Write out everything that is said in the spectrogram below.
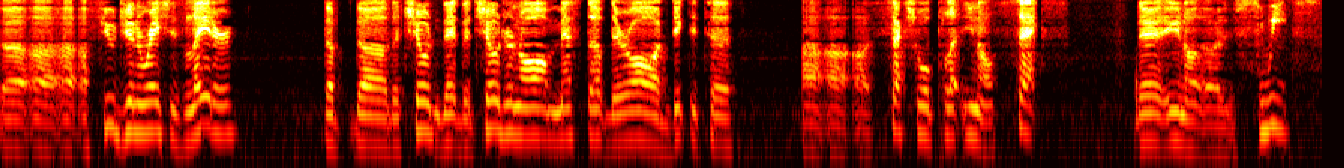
uh, uh, a few generations later, the the the children the, the children all messed up. They're all addicted to uh, uh, uh sexual, ple- you know, sex. They're you know uh, sweets.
